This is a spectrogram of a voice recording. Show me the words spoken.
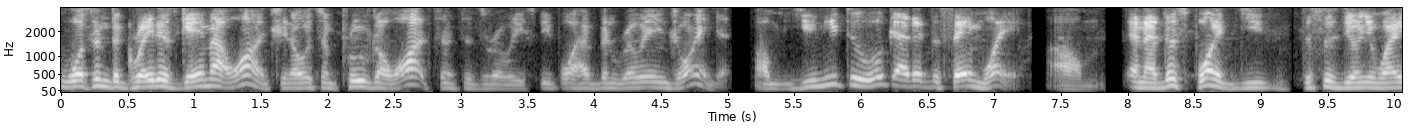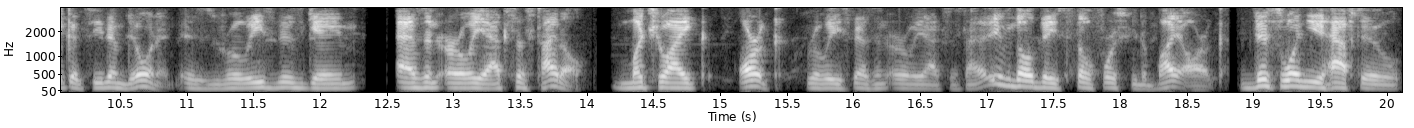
wasn't the greatest game at launch. You know, it's improved a lot since its release. People have been really enjoying it. Um, you need to look at it the same way. Um, and at this point, you this is the only way I could see them doing it is release this game as an early access title, much like Ark released as an early access title. Even though they still force you to buy Ark, this one you have to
